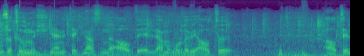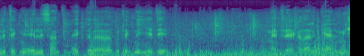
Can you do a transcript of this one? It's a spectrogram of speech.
uzatılmış. Yani tekne aslında 6.50 ama burada bir 6 6.50 tekne 50 santim ekle beraber bu tekne 7 metreye kadar gelmiş.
